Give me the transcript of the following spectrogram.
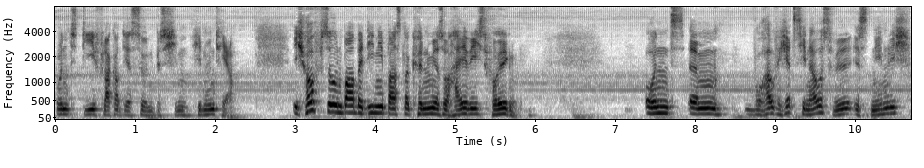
Und die flackert jetzt so ein bisschen hin und her. Ich hoffe, so ein paar Bedini-Bastler können mir so halbwegs folgen. Und ähm, worauf ich jetzt hinaus will, ist nämlich,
